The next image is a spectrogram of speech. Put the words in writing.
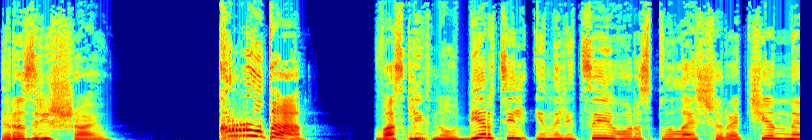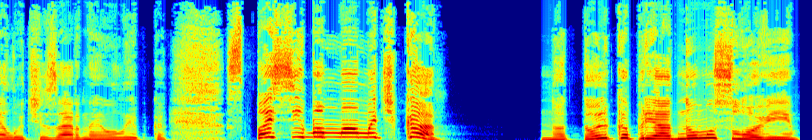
разрешаю». «Круто!» — воскликнул Бертель, и на лице его расплылась широченная лучезарная улыбка. «Спасибо, мамочка!» «Но только при одном условии».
